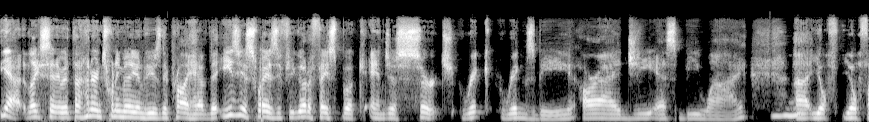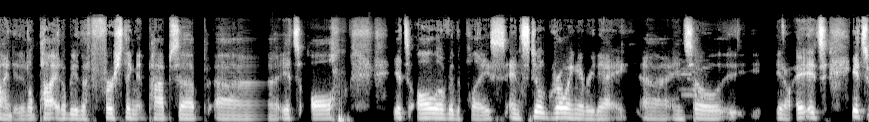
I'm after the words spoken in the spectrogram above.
Yeah like i said with 120 million views they probably have. The easiest way is if you go to facebook and just search rick rigsby r-i-g-s-b-y mm-hmm. uh, you'll you'll find it. It'll pop it'll be the first thing that pops up uh, it's all it's all over the place and still growing every day. Uh, and so you know it's it's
